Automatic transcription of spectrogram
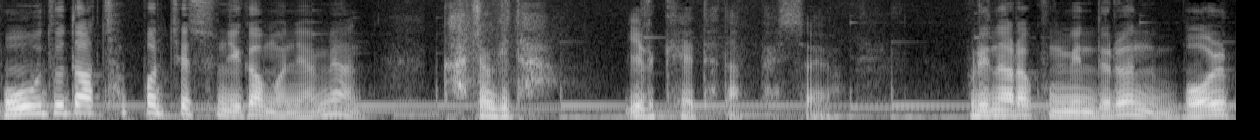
모두 다 첫 번째 순위가 뭐냐면 가족이다. 이렇게 대답했어요. 우리나라 국민들은 뭘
